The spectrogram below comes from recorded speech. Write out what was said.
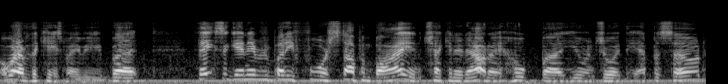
or whatever the case may be. But thanks again, everybody, for stopping by and checking it out. I hope uh, you enjoyed the episode.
